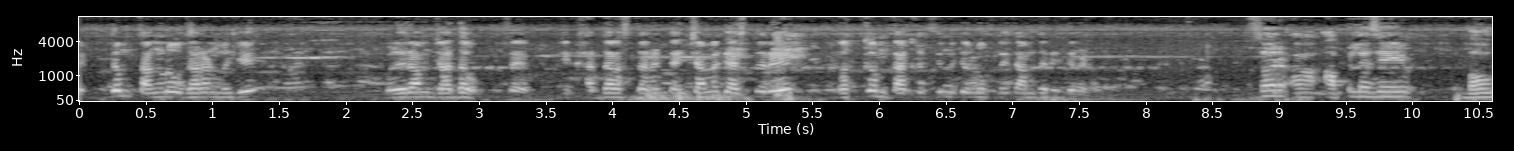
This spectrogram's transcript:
एकदम चांगलं उदाहरण म्हणजे बळीराम जाधव साहेब जे खासदार असताना त्यांच्यामध्ये असणारे भक्कम ताकदीमध्ये लोकनेते आमदार इथे सर आपलं जे बहु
